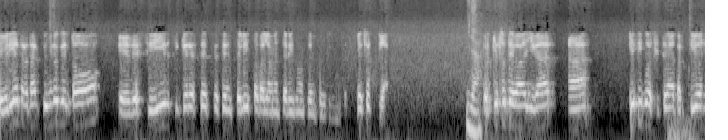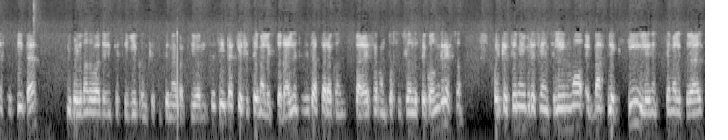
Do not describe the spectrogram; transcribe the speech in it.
Debería tratar, primero que todo, eh, decidir si quiere ser presidencialista o parlamentarismo en Eso es claro. Ya. Porque eso te va a llegar a qué tipo de sistema de partido necesitas y por lo tanto va a tener que seguir con qué sistema de partido necesitas, qué sistema electoral necesitas para, con- para esa composición de ese Congreso, porque el semipresidencialismo es más flexible en el sistema electoral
